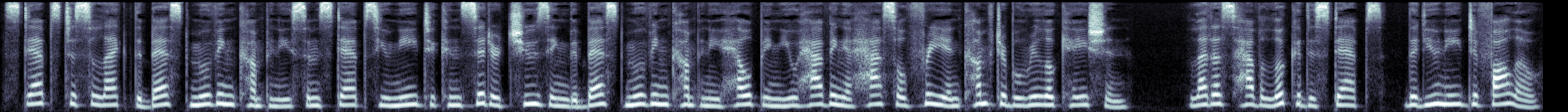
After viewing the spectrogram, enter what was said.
Steps to select the best moving company Some steps you need to consider choosing the best moving company helping you having a hassle free and comfortable relocation. Let us have a look at the steps that you need to follow.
